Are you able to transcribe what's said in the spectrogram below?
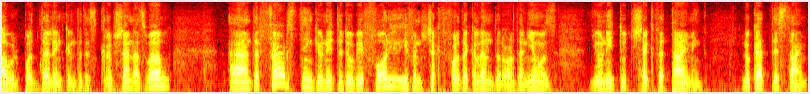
I will put the link in the description as well. And the first thing you need to do before you even check for the calendar or the news, you need to check the timing. Look at this time.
